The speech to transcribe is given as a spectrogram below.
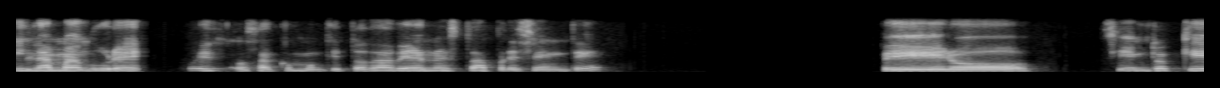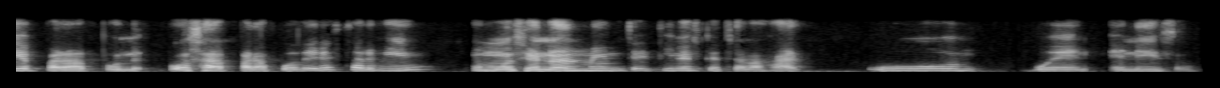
y la madurez, pues, o sea, como que todavía no está presente, pero siento que para poner, o sea, para poder estar bien emocionalmente tienes que trabajar un buen en eso.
